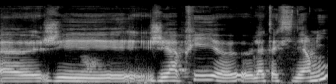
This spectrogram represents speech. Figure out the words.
Euh, j'ai appris euh, la taxidermie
